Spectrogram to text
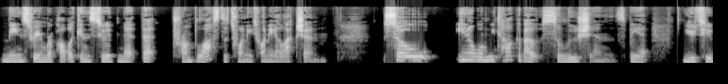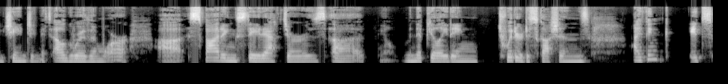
mainstream Republicans to admit that Trump lost the 2020 election. So, you know, when we talk about solutions, be it YouTube changing its algorithm or uh, spotting state actors, uh, you know, manipulating Twitter discussions, I think it's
